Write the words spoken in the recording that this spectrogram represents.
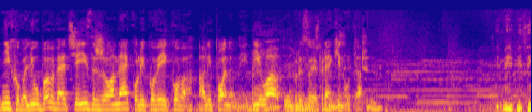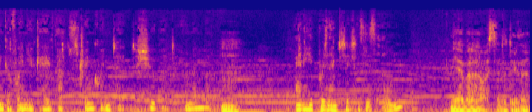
Njihova ljubav već je izdržala nekoliko vekova, ali ponovna idila ubrzo je prekinuta. It made me think of when you gave that string quintet to Schubert, you remember? Mm. And he presented it as his own? Yeah, but I asked him to do that.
